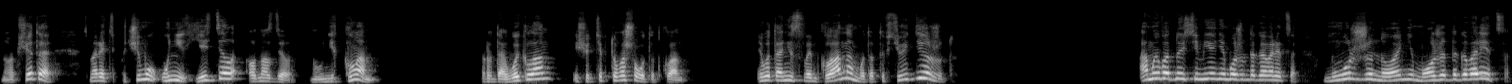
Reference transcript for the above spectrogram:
Но вообще-то, смотрите, почему у них есть дело, а у нас дело? Но у них клан. Родовой клан, еще те, кто вошел в этот клан. И вот они своим кланом вот это все и держат. А мы в одной семье не можем договориться. Муж с женой не может договориться.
